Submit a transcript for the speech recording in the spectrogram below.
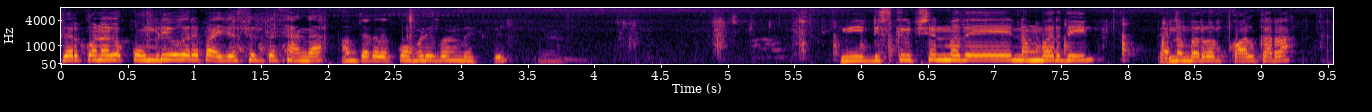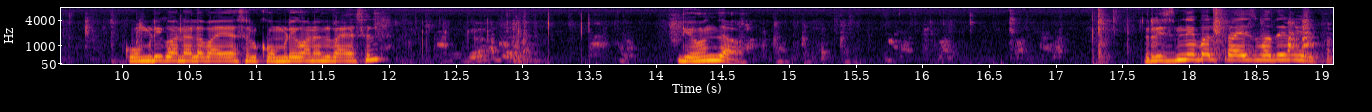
जर कोणाला कोंबडी वगैरे पाहिजे असेल तर सांगा. आमच्याकडे कोंबडी पण भेटतील. मी डिस्क्रिप्शनमध्ये नंबर देईल त्या नंबरवर कॉल करा. कोंबडी कोणाला पाहिजे असेल कोंबडी कोणाला पाहिजे असेल. घेऊन जा. रिजनेबल प्राईसमध्ये मिळतील.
